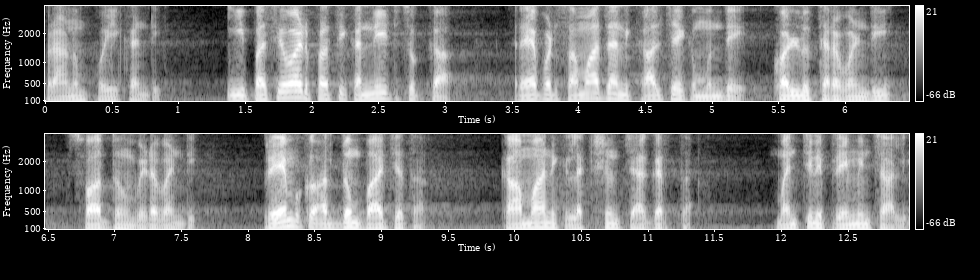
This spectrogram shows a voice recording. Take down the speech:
ప్రాణం పోయికండి. ఈ పసివాడి ప్రతి కన్నీటి చుక్క రేపటి సమాజాన్ని కాల్చేయక ముందే కళ్ళు తెరవండి స్వార్థం విడవండి. ప్రేమకు అర్థం బాధ్యత కామానికి లక్ష్యం జాగ్రత్త. మంచిని ప్రేమించాలి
